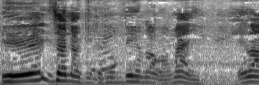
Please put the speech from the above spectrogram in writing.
เฮ้ยส่วนน้องกินขนมที่ข้างนอกออกมาเนี่ยเห็นป่ะ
